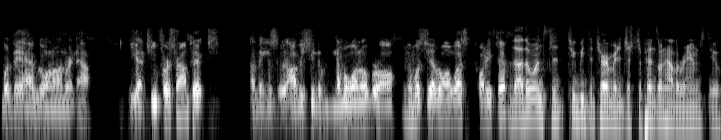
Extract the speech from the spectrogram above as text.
what they have going on right now. You got two first round picks. I think it's obviously the number one overall. Mhm. And what's the other one? West twenty fifth. The other one's to, to be determined. It just depends on how the Rams do.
